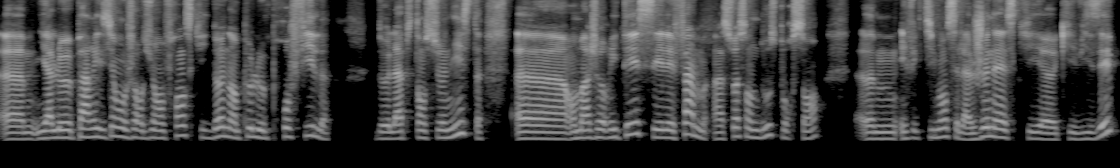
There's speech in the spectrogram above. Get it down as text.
Il y a le Parisien aujourd'hui en France qui donne un peu le profil de l'abstentionniste. Euh, en majorité, c'est les femmes à 72%. Euh, effectivement, c'est la jeunesse qui, qui est visée.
